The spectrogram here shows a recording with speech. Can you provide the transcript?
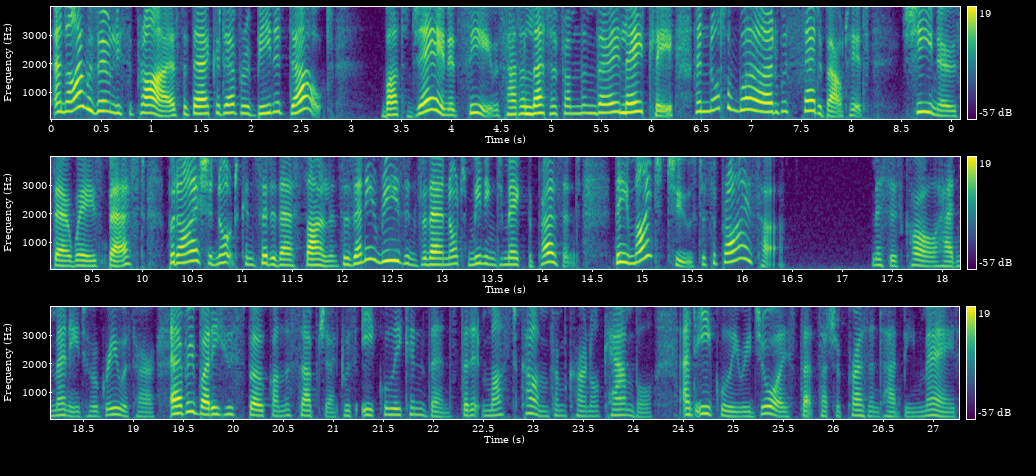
"and I was only surprised that there could ever have been a doubt. But Jane, it seems, had a letter from them very lately, and not a word was said about it. She knows their ways best, but I should not consider their silence as any reason for their not meaning to make the present. They might choose to surprise her." Mrs. Cole had many to agree with her; everybody who spoke on the subject was equally convinced that it must come from Colonel Campbell, and equally rejoiced that such a present had been made;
